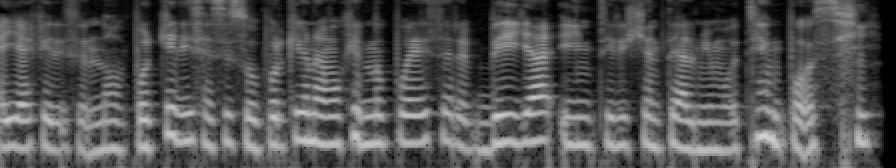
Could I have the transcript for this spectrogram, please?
ella que dice, no, ¿por qué dices eso? ¿Por qué una mujer no puede ser bella e inteligente al mismo tiempo? Sí.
